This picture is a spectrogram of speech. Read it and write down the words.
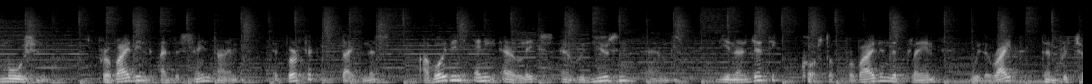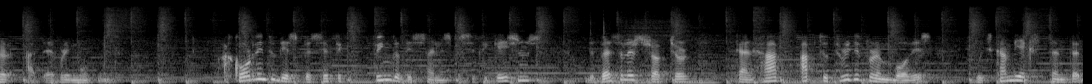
motion, providing at the same time a perfect tightness, avoiding any air leaks and reducing hence the energetic cost of providing the plane with the right temperature at every movement. According to the specific finger design specifications, the vessel structure can have up to three different bodies which can be extended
